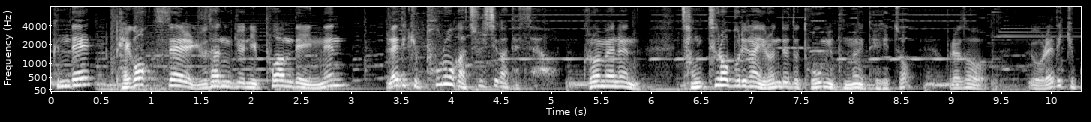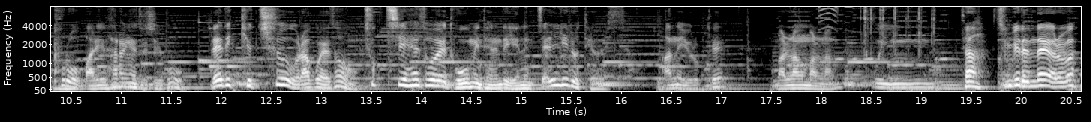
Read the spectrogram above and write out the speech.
근데 100억 셀 유산균이 포함되어 있는 레디큐 프로가 출시가 됐어요 그러면은 장 트러블이나 이런 데도 도움이 분명히 되겠죠? 그래서 요 레디큐 프로 많이 사랑해 주시고 레디큐 츄라고 해서 숙취 해소에 도움이 되는데 얘는 젤리로 되어 있어요. 안에 이렇게 말랑말랑. 뿌잉. 자 준비됐나요 여러분?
